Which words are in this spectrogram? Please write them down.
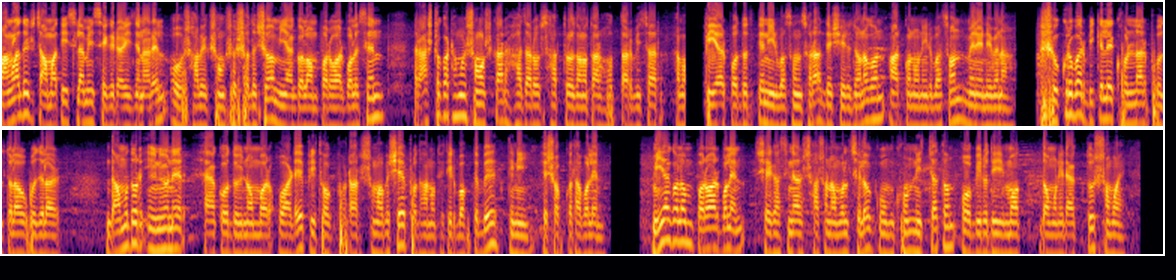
বাংলাদেশ জামাতে ইসলামী secretary general ও সাবেক সংসদ সদস্য মিয়া গোলাম পরোয়ার বলেছেন, রাষ্ট্র কাঠামোর সংস্কার, হাজারো ছাত্র জনতার হত্যার বিচার এবং পিয়ার পদ্ধতিতে নির্বাচন ছাড়া দেশের জনগণ আর কোনো নির্বাচন মেনে নেবে না। শুক্রবার বিকেলে খুলনার ফুলতলা উপজেলার দামোদর ইউনিয়নের এক ও দুই নম্বর ওয়ার্ডে পৃথক ভোটার সমাবেশে প্রধান অতিথির বক্তব্যে তিনি এসব কথা বলেন। মিয়া গলম পরোয়ার বলেন, শেখ হাসিনার শাসনামল ছিল গুম, খুন, নির্যাতন ও বিরোধী মত দমনের এক দুঃসময়।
